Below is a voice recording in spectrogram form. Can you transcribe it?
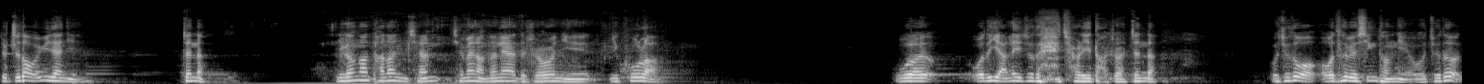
就直到我遇见你，真的。你刚刚谈到你前前面两段恋爱的时候，你你哭了，我我的眼泪就在眼圈里打转，真的。我觉得我我特别心疼你，我觉得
